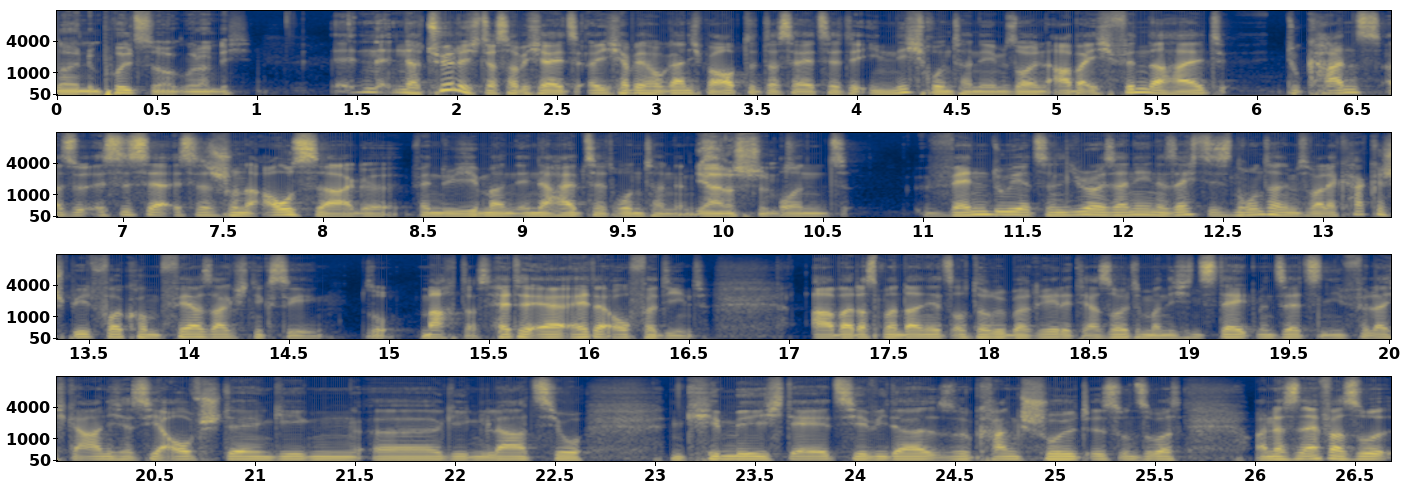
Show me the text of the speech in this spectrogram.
neuen Impuls sorgen, oder nicht? Natürlich, das habe ich ja jetzt, ich habe ja auch gar nicht behauptet, dass er jetzt hätte ihn nicht runternehmen sollen, aber ich finde halt, du kannst, also es ist ja, es ist ja schon eine Aussage, wenn du jemanden in der Halbzeit runternimmst. Ja, das stimmt. Und wenn du jetzt einen Leroy Sané in der 60. runternimmst, weil er Kacke spielt, vollkommen fair, sage ich nichts dagegen. So, mach das. Hätte er, hätte er auch verdient. Aber dass man dann jetzt auch darüber redet, ja, sollte man nicht ein Statement setzen, ihn vielleicht gar nicht erst hier aufstellen gegen, äh, gegen Lazio. Ein Kimmich, der jetzt hier wieder so krank schuld ist und sowas. Und das sind einfach so,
